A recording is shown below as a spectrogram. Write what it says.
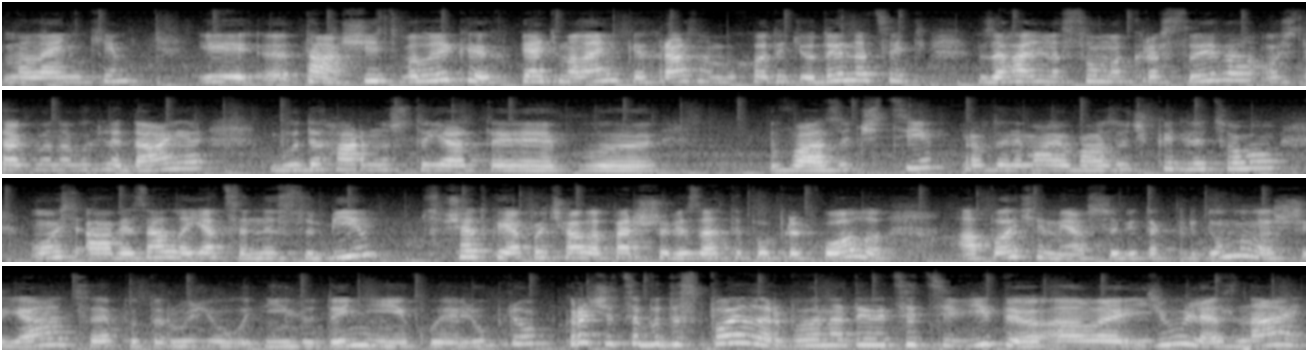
Маленькі. І е, та, 6 великих, 5 маленьких, разом виходить 11. Загальна сума красива. Ось так вона виглядає. Буде гарно стояти в вазочці. Правда, немає вазочки для цього. Ось, а в'язала я це не собі. Спочатку я почала перше в'язати по приколу, а потім я собі так придумала, що я це подарую одній людині, яку я люблю. Коротше, це буде спойлер, бо вона дивиться ці відео. Але Юля, знай,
